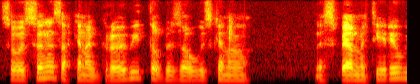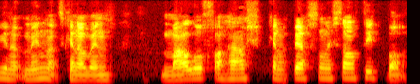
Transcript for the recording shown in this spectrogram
So as soon as I kind of grew weed, there was always kind of the spare material, you know what I mean? That's kind of when Mallow for hash kind of personally started. But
